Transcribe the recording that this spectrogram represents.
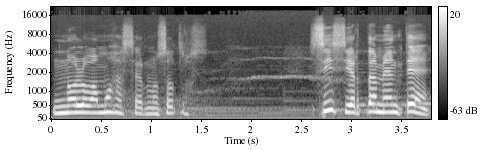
no lo vamos a hacer nosotros. Sí, ciertamente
